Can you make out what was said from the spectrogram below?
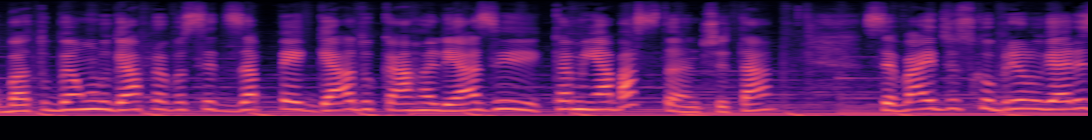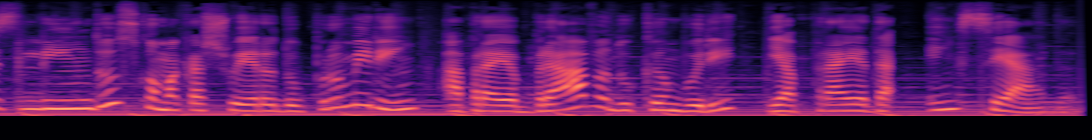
Ubatuba é um lugar para você desapegar do carro, aliás, e caminhar bastante, tá? Você vai descobrir lugares lindos como a Cachoeira do Prumirim, a Praia Brava do Camburi e a Praia da Enseada.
